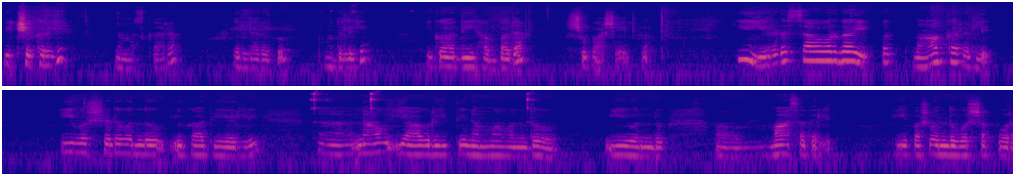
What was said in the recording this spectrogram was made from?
ವೀಕ್ಷಕರಿಗೆ ನಮಸ್ಕಾರ. ಎಲ್ಲರಿಗೂ ಮೊದಲಿಗೆ ಯುಗಾದಿ ಹಬ್ಬದ ಶುಭಾಶಯಗಳು. ಈ ಎರಡು ಸಾವಿರದ ಇಪ್ಪತ್ನಾಲ್ಕರಲ್ಲಿ ಈ ವರ್ಷದ ಒಂದು ಯುಗಾದಿಯಲ್ಲಿ ನಾವು ಯಾವ ರೀತಿ ನಮ್ಮ ಒಂದು ಈ ಒಂದು ಮಾಸದಲ್ಲಿ ಈ ವರ್ಷ, ಒಂದು ವರ್ಷ ಪೂರ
